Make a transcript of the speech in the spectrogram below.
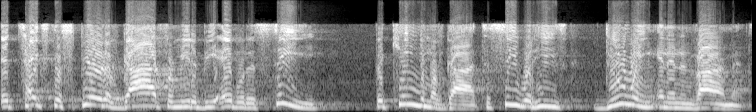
It takes the Spirit of God for me to be able to see the kingdom of God, to see what He's doing in an environment.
